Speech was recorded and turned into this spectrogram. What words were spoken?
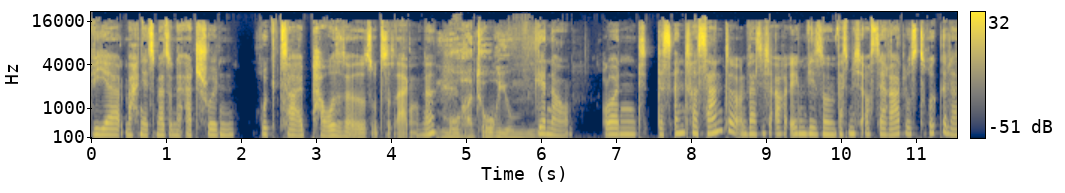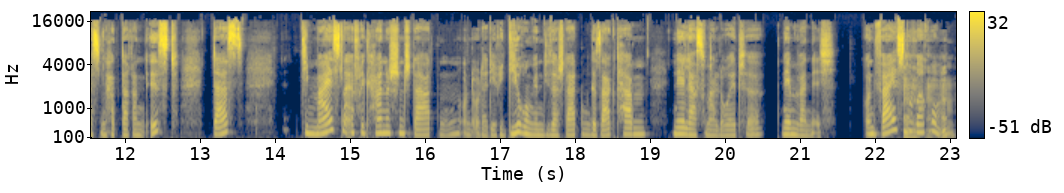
wir machen jetzt mal so eine Art Schuldenrückzahlpause sozusagen. Ne? Moratorium. Genau. Und das Interessante und was ich auch irgendwie so, was mich auch sehr ratlos zurückgelassen hat daran ist, dass die meisten afrikanischen Staaten und oder die Regierungen dieser Staaten gesagt haben, nee, lass mal Leute, nehmen wir nicht. Und weißt du Mhm.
